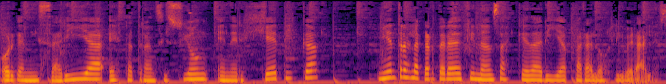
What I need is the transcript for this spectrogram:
organizaría esta transición energética, mientras la cartera de finanzas quedaría para los liberales.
